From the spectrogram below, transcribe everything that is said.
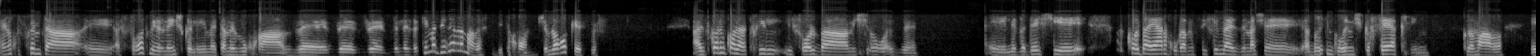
היינו חוסכים את העשרות מיליוני שקלים, את המבוכה ו- ו- ו- ונזקים אדירים למערכת הביטחון, שהם לא רק כסף. אז קודם כל להתחיל לפעול במישור הזה, אה, לוודא שיהיה, כל בעיה אנחנו גם מוסיפים לה איזה מה שהבריטים קוראים משקפי אקלים. כלומר, אה,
